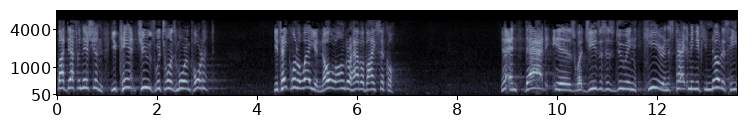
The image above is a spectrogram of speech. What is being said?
By definition, you can't choose which one's more important. You take one away, you no longer have a bicycle. Yeah, and that is what Jesus is doing here in this passage. I mean, if you notice, he,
